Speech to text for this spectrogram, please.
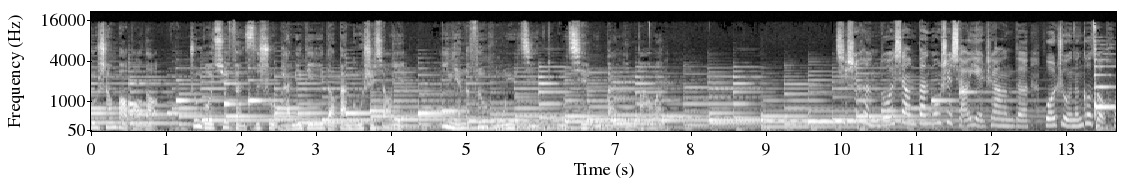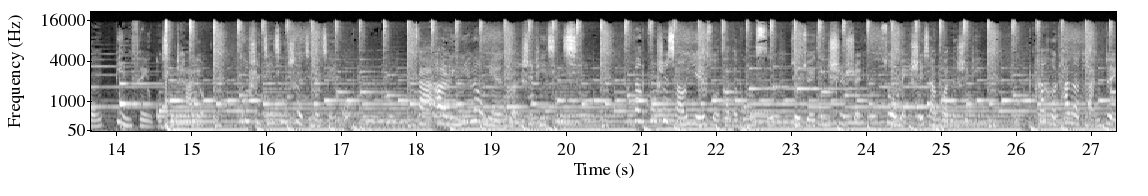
都商报报道，中国区粉丝数排名第一的办公室小野，一年的分红预计五千五百零八万。其实，很多像办公室小野这样的博主能够走红，并非无心插柳，是精心设计的结果。在二零一六年短视频兴起，办公室小野所在的公司就决定试水做美食相关的视频。他和他的团队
